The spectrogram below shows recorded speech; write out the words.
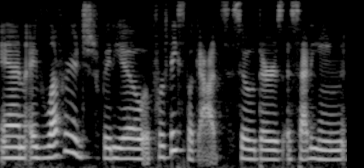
And I've leveraged video for Facebook ads. So there's a setting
